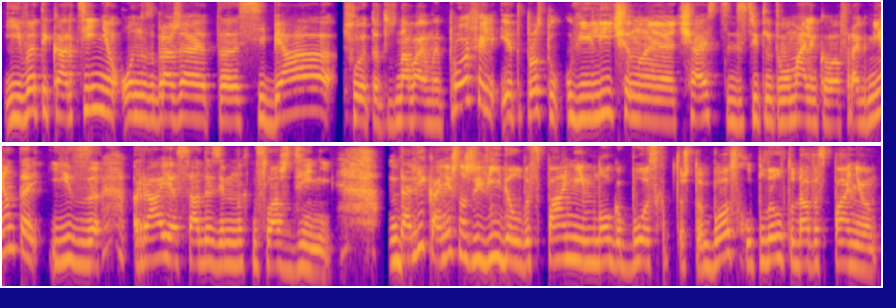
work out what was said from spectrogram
И в этой картине он изображает э, себя, свой этот узнаваемый профиль, и это просто увеличенная часть действительно этого маленького фрагмента из рая сада земных наслаждений. Дали, конечно же, видел в Испании много Босха, потому что Босх уплыл туда, в Испанию,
